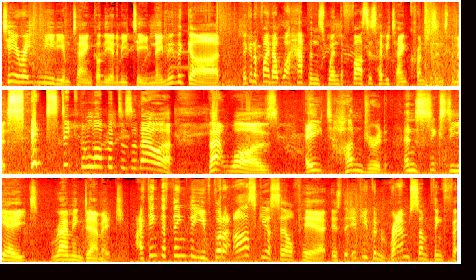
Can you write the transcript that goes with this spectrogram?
tier 8 medium tank on the enemy team, namely the Guard, they're going to find out what happens when the fastest heavy tank crunches into them at 60 kilometers an hour. That was 868 ramming damage. I think the thing that you've got to ask yourself here is that if you can ram something for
